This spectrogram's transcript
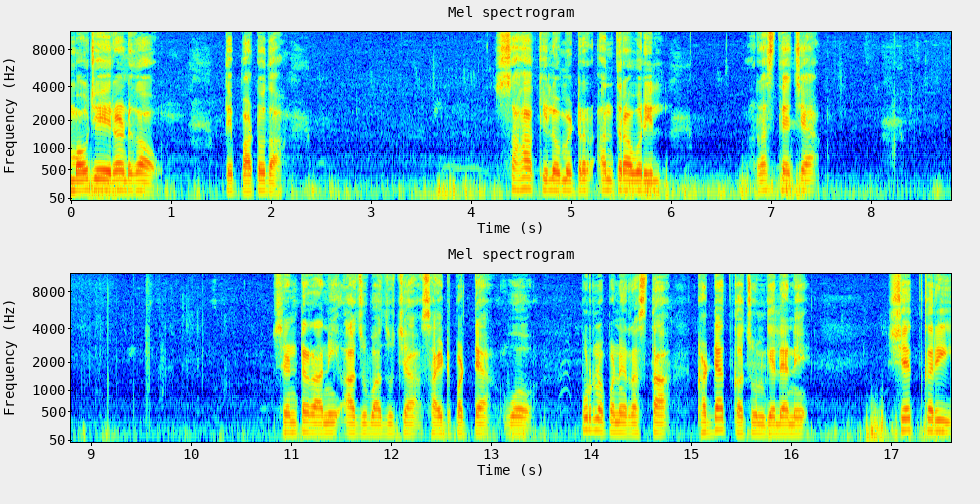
मौजे एरंडगाव ते पाटोदा. सहा किलोमीटर अंतरावरील रस्त्याच्या सेंटर आणि आजूबाजूच्या साईडपट्ट्या व पूर्णपणे रस्ता खड्ड्यात खचून गेल्याने शेतकरी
